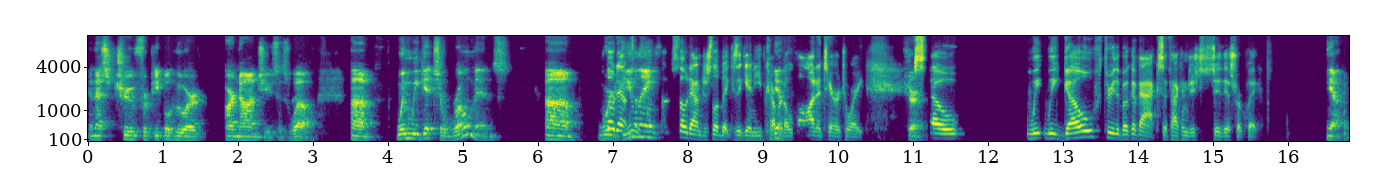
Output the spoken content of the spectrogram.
and that's true for people who are are non-Jews as well. Um, when we get to Romans, um, we're slow down, dealing. Slow, slow, down just a little bit because again, you've covered yeah. a lot of territory. Sure. So we we go through the book of Acts. If I can just do this real quick. Yeah.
